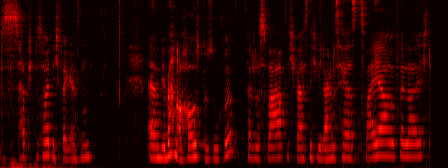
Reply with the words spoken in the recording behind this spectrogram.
das habe ich bis heute nicht vergessen. Ähm, wir machen auch Hausbesuche. Also, das war, ich weiß nicht, wie lange das her ist, zwei Jahre vielleicht.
